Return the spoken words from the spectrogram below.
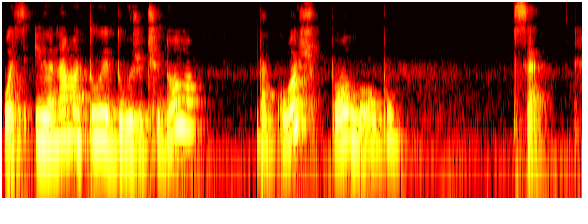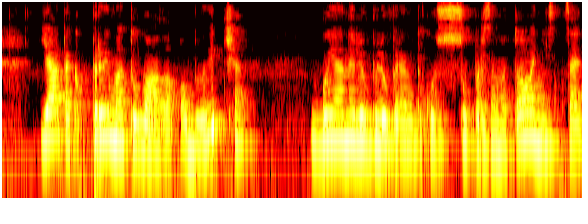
Ось, і вона матує дуже чудово. Також по лобу. Все. Я так приматувала обличчя, бо я не люблю прям таку супер заматованість. Це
